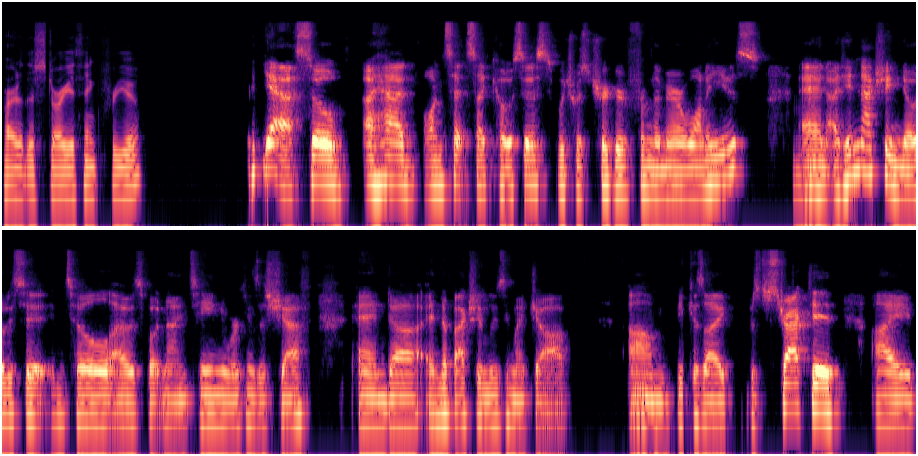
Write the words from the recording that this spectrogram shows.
part of the story? You think for you? Yeah, so I had onset psychosis, which was triggered from the marijuana use. Mm-hmm. And I didn't actually notice it until I was about 19, working as a chef, and uh, ended up actually losing my job mm-hmm. um, mm. because I was distracted. I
